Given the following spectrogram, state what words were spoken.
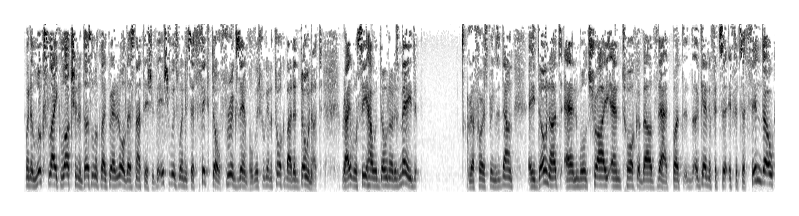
When it looks like lakshin, it doesn't look like bread at all. That's not the issue. The issue is when it's a thick dough. For example, which we're going to talk about a donut, right? We'll see how a donut is made. Rav brings it down a donut, and we'll try and talk about that. But again, if it's a, if it's a thin dough,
